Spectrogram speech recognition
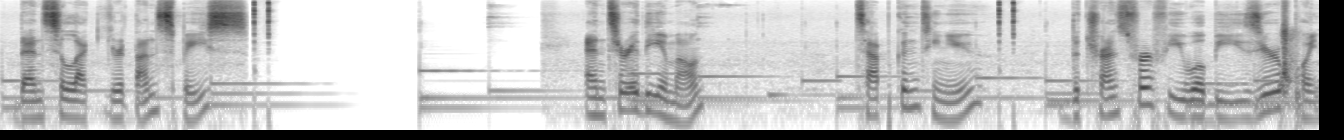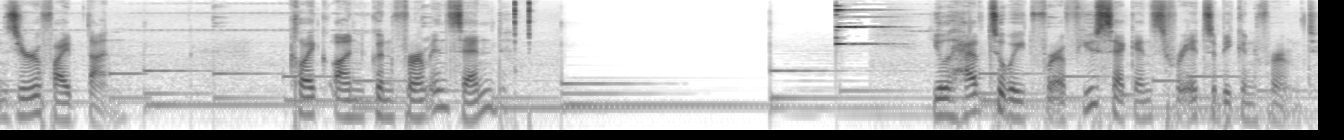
Then select your Ton Space, enter the amount, tap Continue, the transfer fee will be 0.05 TON. Click on Confirm and Send. You'll have to wait for a few seconds for it to be confirmed.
